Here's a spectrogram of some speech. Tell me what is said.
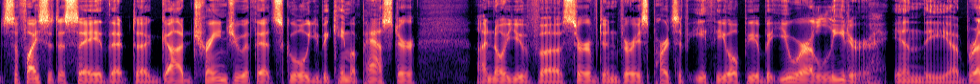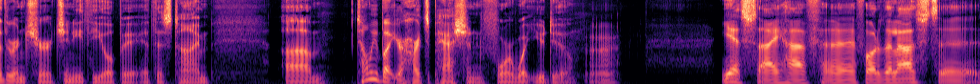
suffice it to say that uh, God trained you at that school. You became a pastor. I know you've uh, served in various parts of Ethiopia, but you were a leader in the uh, Brethren Church in Ethiopia at this time. Um, tell me about your heart's passion for what you do. Yes, I have. Uh, for the last uh,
